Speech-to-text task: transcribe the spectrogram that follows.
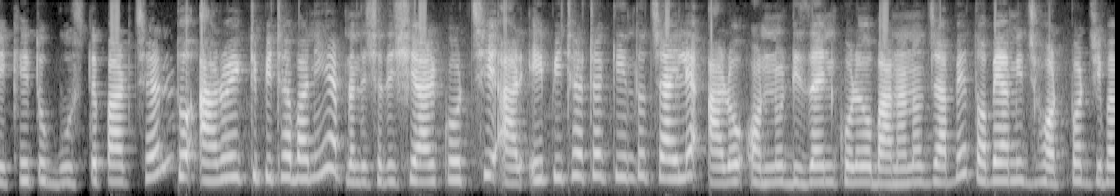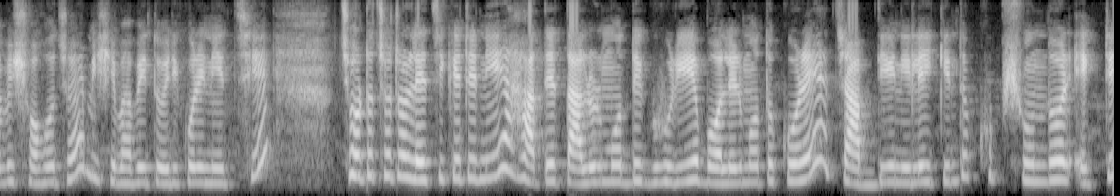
দেখেই তো বুঝতে পারছেন। তো আরও একটি পিঠা বানিয়ে আপনাদের সাথে শেয়ার করছি। আর এই পিঠাটা কিন্তু চাইলে আরও অন্য ডিজাইন করেও বানানো যাবে। তবে আমি ঝটপট যেভাবে সহজ হয় আমি সেভাবেই তৈরি করে নিচ্ছি। ছোট ছোট লেচি কেটে নিয়ে হাতের তালুর মধ্যে ঘুরিয়ে বলের মতো করে চাপ দিয়ে নিলেই কিন্তু খুব সুন্দর একটি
